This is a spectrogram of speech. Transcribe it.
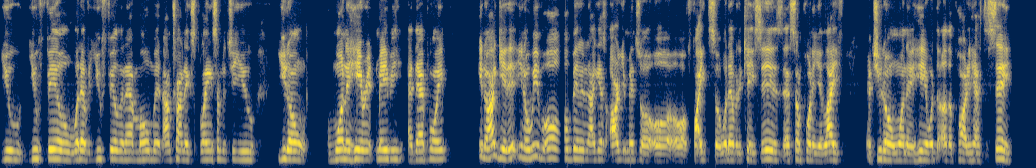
you you feel whatever you feel in that moment. I'm trying to explain something to you. You don't want to hear it maybe at that point. You know, I get it. You know, we've all been in, I guess, arguments or, or, or fights or whatever the case is at some point in your life that you don't want to hear what the other party has to say.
